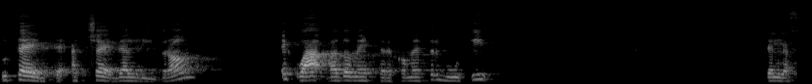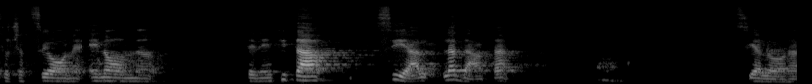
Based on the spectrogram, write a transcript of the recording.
L'utente accede al libro e qua vado a mettere come attributi dell'associazione e non dell'entità sia la data sia l'ora,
